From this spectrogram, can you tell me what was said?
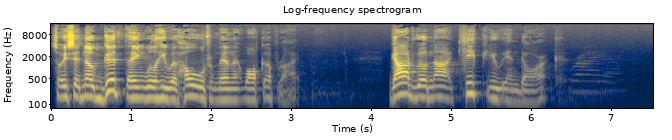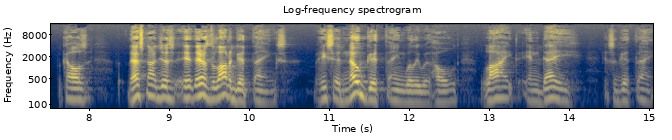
So he said, No good thing will he withhold from them that walk upright. God will not keep you in dark because that's not just, there's a lot of good things. But he said, No good thing will he withhold. Light and day is a good thing.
